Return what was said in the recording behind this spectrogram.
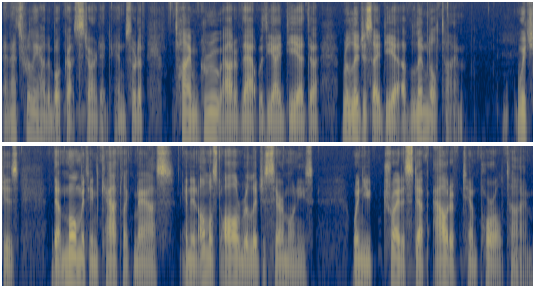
And that's really how the book got started. And sort of time grew out of that with the idea, the religious idea of liminal time which is that moment in Catholic Mass and in almost all religious ceremonies when you try to step out of temporal time.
